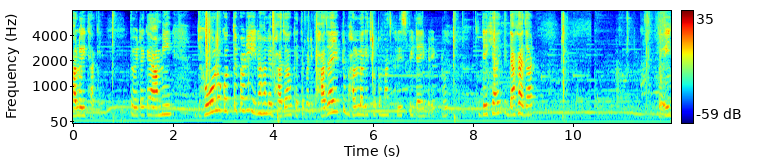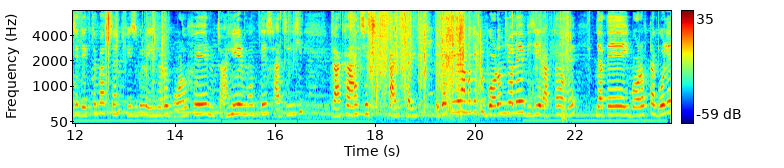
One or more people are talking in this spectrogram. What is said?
ভালোই থাকে। তো এটাকে আমি ঝোলও করতে পারি, না হলে ভাজাও খেতে পারি। ভাজাই একটু ভালো লাগে, ছোট মাছ ক্রিস্পি টাইপের একটু। দেখে দেখা যাক। তো এই যে দেখতে পাচ্ছেন ফিশগুলো এইভাবে বরফের চাহিয়ের মধ্যে সাজিয়ে রাখা আছে সারি সারি এটাকে এবার আমাকে একটু গরম জলে ভিজিয়ে রাখতে হবে, যাতে এই বরফটা গলে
